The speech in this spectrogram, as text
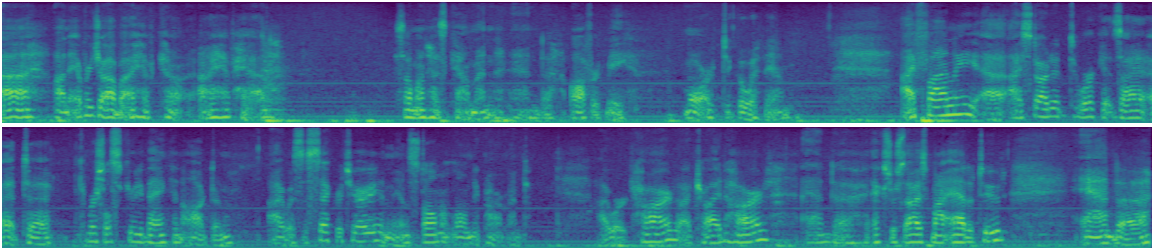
Uh, on every job I have I have had, someone has come and, and uh, offered me more to go with them. I finally uh, I started to work at, at uh, Commercial Security Bank in Ogden. I was the secretary in the installment loan department. I worked hard, I tried hard, and uh, exercised my attitude, and uh,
